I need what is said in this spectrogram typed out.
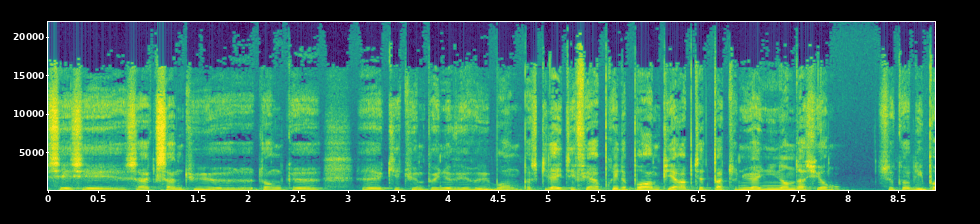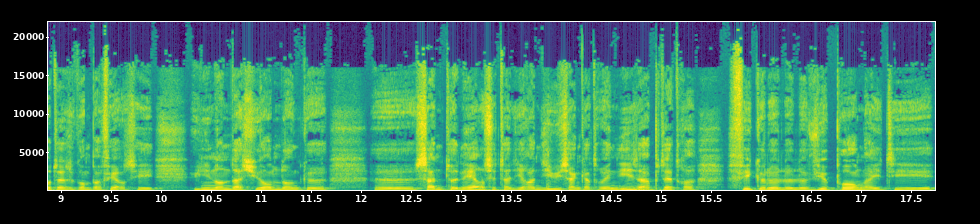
Ça accentue euh, donc qui est un peu une verrue, bon, parce qu'il a été fait après. Le pont en pierre a peut-être pas tenu à une inondation, ce que l'hypothèse qu'on peut faire, c'est une inondation donc euh, euh, centenaire, c'est-à-dire en 1890, a peut-être fait que le, vieux pont a été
